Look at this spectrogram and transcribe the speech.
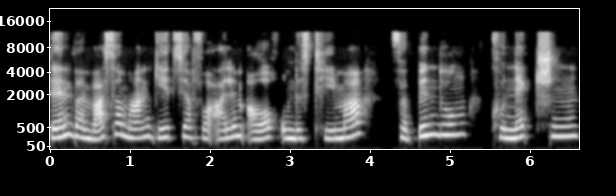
Denn beim Wassermann geht es ja vor allem auch um das Thema Verbindung, Connection,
